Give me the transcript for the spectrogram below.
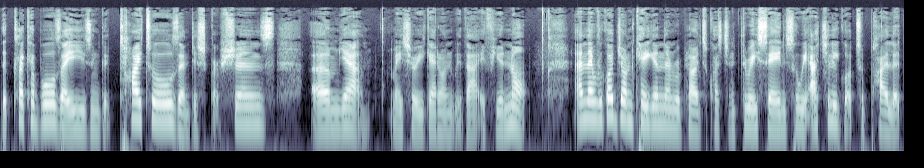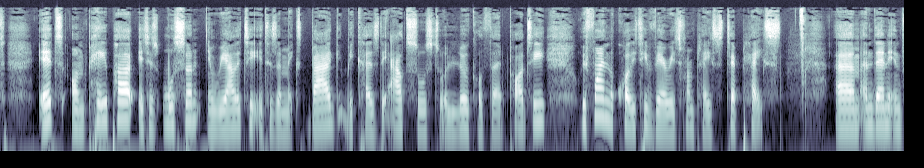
the clickables? Are you using good titles and descriptions? Um, yeah, make sure you get on with that if you're not. And then we've got John Kagan then replying to question three saying, So we actually got to pilot it. On paper, it is awesome. In reality, it is a mixed bag because they outsource to a local third party. We find the quality varies from place to place. Um, and then in,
